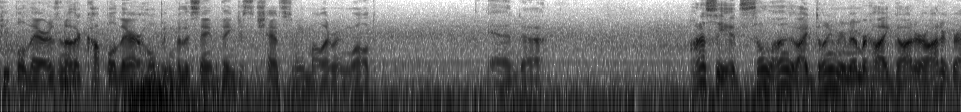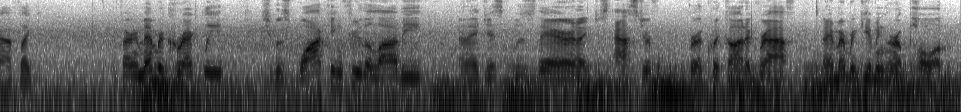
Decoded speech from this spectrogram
people there. There's another couple there hoping for the same thing, just a chance to meet Molly Ringwald. And uh, honestly, it's so long ago. I don't even remember how I got her autograph. Like, if I remember correctly, she was walking through the lobby, and I just was there, and I just asked her for a quick autograph. And I remember giving her a poem.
